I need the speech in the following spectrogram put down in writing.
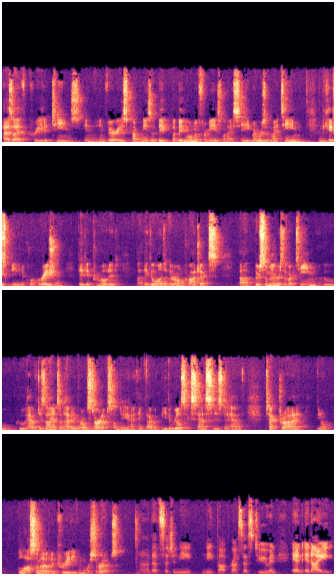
as I've created teams in, in various companies, a big a big moment for me is when I see members of my team, in the case of being in a corporation, they get promoted, uh, they go on to their own projects. Uh, there's some members of our team who who have designs on having their own startup someday, and I think that would be the real success is to have TekDry, you know, blossom out and create even more startups. Uh, that's such a neat, neat thought process too, and and and I,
